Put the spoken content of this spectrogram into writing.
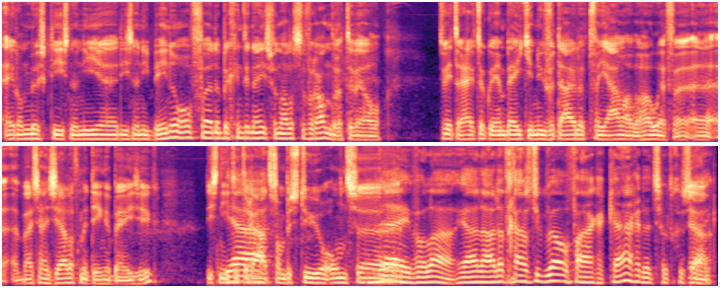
Elon Musk die is nog niet, eh, die is nog niet binnen of er begint ineens van alles te veranderen. Terwijl Twitter heeft ook weer een beetje nu verduidelijkt van, ja, maar we ho even, eh, wij zijn zelf met dingen bezig. Het is niet Ja. de raad van bestuur ons... eh, nee, voilà. Ja, nou, dat gaan ze natuurlijk wel vaker krijgen, dat soort gezeik.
